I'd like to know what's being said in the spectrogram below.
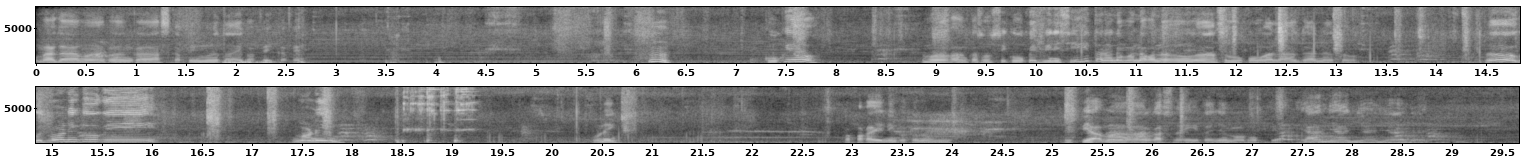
Umaga mga kangkas, kape muna tayo, kape, kape. Hmm, Cookie oh. Mga kaangkas, oh, si Cookie, binisita na naman ako ng aso kong alaga na to. Oh, good morning Cookie! Good morning! Morning! Papakainin ko to ng hupya mga kaangkas. Nakikita niya mga hupya. Yan, yan, yan, yan, yan.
